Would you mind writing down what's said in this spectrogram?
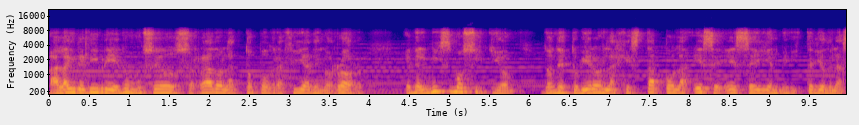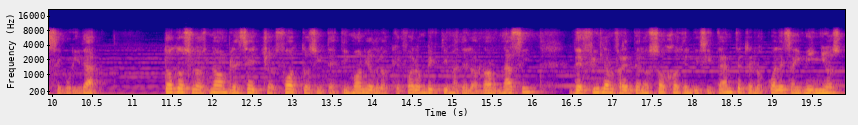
al aire libre y en un museo cerrado la topografía del horror, en el mismo sitio donde estuvieron la Gestapo, la SS y el Ministerio de la Seguridad. Todos los nombres, hechos, fotos y testimonios de los que fueron víctimas del horror nazi desfilan frente a los ojos del visitante, entre los cuales hay niños,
